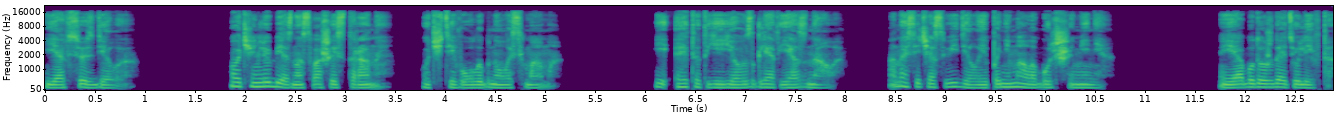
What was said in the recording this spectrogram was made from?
Я все сделаю». «Очень любезно с вашей стороны», — учтиво улыбнулась мама. И этот ее взгляд я знала. Она сейчас видела и понимала больше меня. «Я буду ждать у лифта».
